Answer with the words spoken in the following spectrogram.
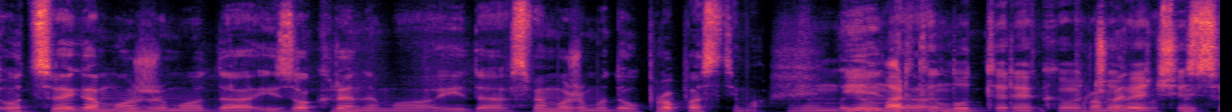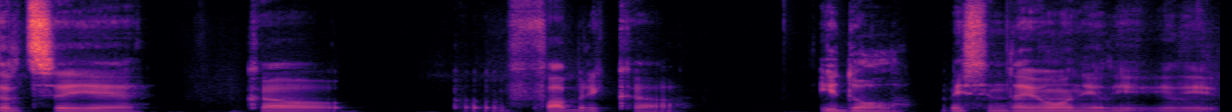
od svega možemo da izokrenemo i da sve možemo da upropastimo. Jel, I da Martin Luther rekao, čoveče srce je kao uh, fabrika idola. Mislim da je on ili, ili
